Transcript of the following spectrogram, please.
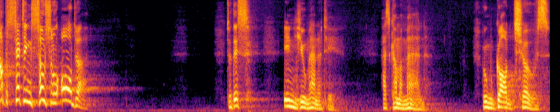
upsetting social order. To this inhumanity has come a man whom God chose.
